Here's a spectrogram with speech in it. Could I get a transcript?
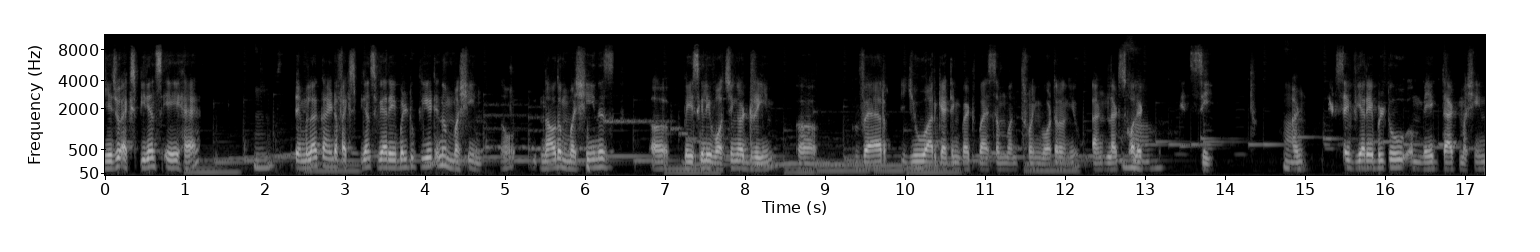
ये जो experience A है similar kind of experience we are able to create in a machine no now the machine is uh, basically watching a dream uh, where you are getting wet by someone throwing water on you and let's call it C हाँ And- let's say we are able to make that machine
